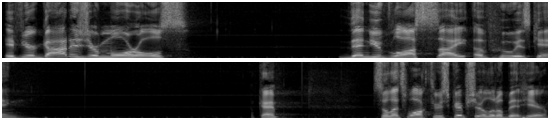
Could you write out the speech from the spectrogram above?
If your God is your morals, then you've lost sight of who is king. Okay? So let's walk through scripture a little bit here.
